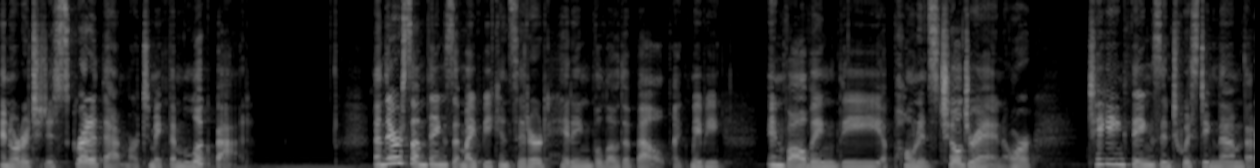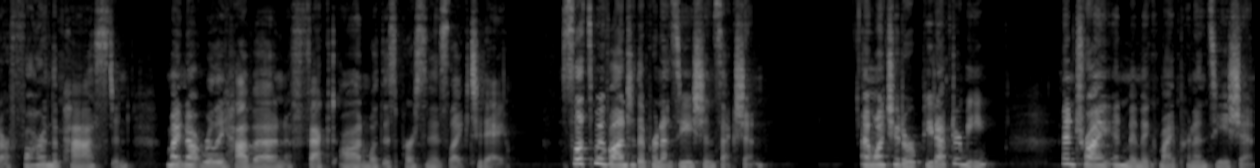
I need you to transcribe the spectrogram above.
in order to discredit them or to make them look bad. And there are some things that might be considered hitting below the belt, like maybe involving the opponent's children or taking things and twisting them that are far in the past and might not really have an effect on what this person is like today. So let's move on to the pronunciation section. I want you to repeat after me and try and mimic my pronunciation.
